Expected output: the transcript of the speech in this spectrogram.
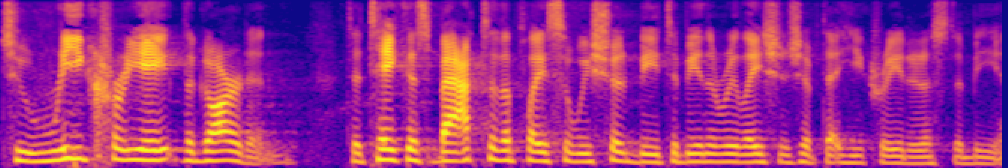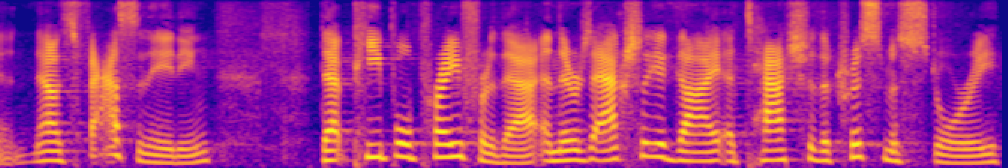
to recreate the garden, to take us back to the place that we should be, to be in the relationship that He created us to be in. Now, it's fascinating that people pray for that, and there's actually a guy attached to the Christmas story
